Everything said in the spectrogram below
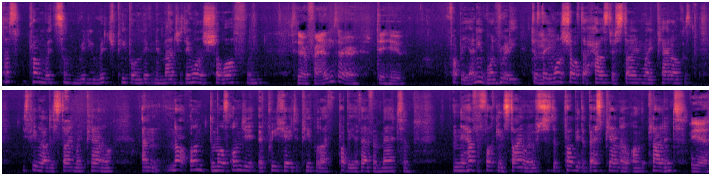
That's the problem with some really rich people living in mansions. They want to show off, and To their friends or to who? probably anyone really. Just they Mm. want to show off their house, their Steinway piano, because these people had a Steinway piano, and not un- the most underappreciated people I've probably have ever met. And, and they have a fucking Steinway, which is the, probably the best piano on the planet. Yeah.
